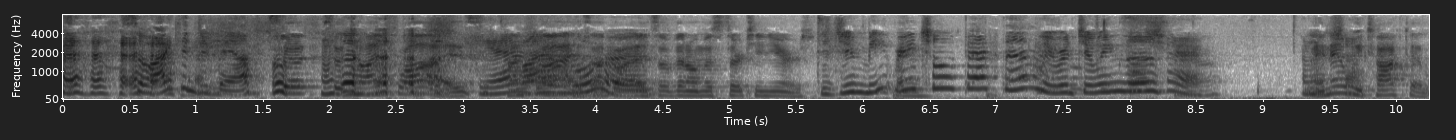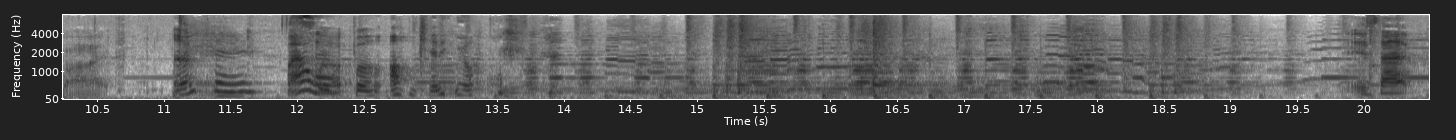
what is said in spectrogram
Mm-hmm. so I can do math. So, so time flies. Yeah, time flies. Lord. I've, it's been almost 13 years. Did you meet Rachel back then? We were doing the. Sure. I know sure. we talked a lot. Okay. Wow, so, we're both all getting old. Is that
